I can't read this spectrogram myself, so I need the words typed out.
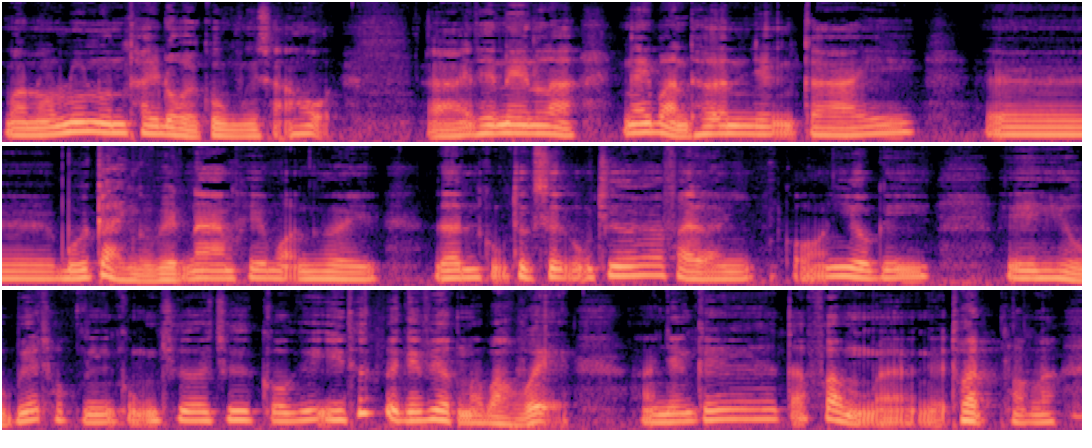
và nó luôn luôn thay đổi cùng với xã hội. Đấy, thế nên là ngay bản thân những cái bối cảnh của Việt Nam khi mọi người dân cũng thực sự cũng chưa phải là có nhiều cái, hiểu biết hoặc cũng chưa chưa có cái ý thức về cái việc mà bảo vệ những cái tác phẩm nghệ thuật hoặc là ừ.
